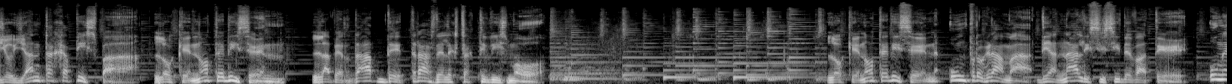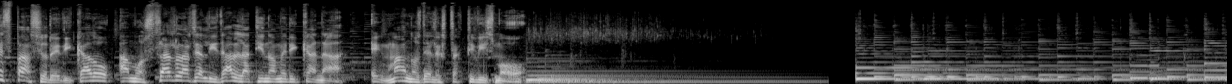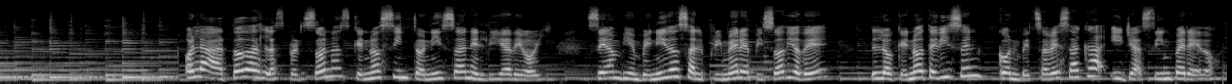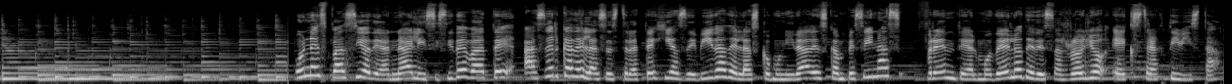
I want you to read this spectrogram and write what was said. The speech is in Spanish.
Yuyanta Japispa, lo que no te dicen, la verdad detrás del extractivismo. Lo que no te dicen, un programa de análisis y debate, un espacio dedicado a mostrar la realidad latinoamericana en manos del extractivismo. A todas las personas que nos sintonizan el día de hoy. Sean bienvenidos al primer episodio de Lo que no te dicen con Betsabe Saca y Yacine Peredo. Un espacio de análisis y debate acerca de las estrategias de vida de las comunidades campesinas frente al modelo de desarrollo extractivista.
